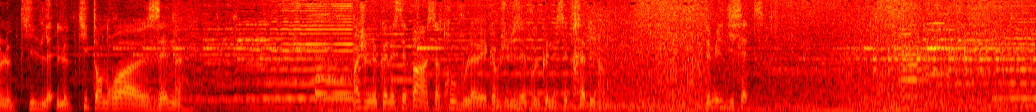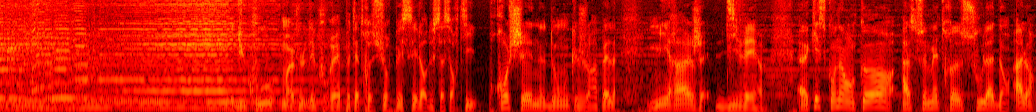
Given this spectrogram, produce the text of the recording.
Le petit, endroit zen. Moi je ne le connaissais pas, hein, ça se trouve, vous l'avez, comme je le disais, vous le connaissez très bien. 2017. du coup, moi je le découvrais peut-être sur PC lors de sa sortie prochaine, donc je rappelle Mirage d'hiver. Euh, qu'est-ce qu'on a encore à se mettre sous la dent? Alors,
